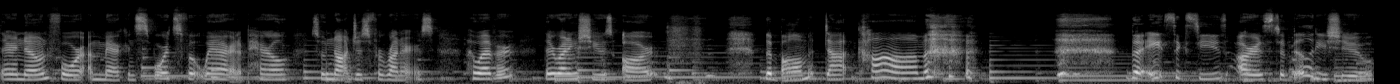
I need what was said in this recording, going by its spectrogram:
They're known for American sports footwear and apparel, so not just for runners. However, their running shoes are thebomb.com. the 860s are a stability shoe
